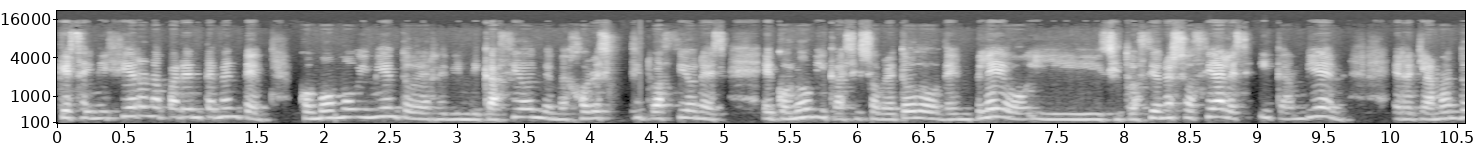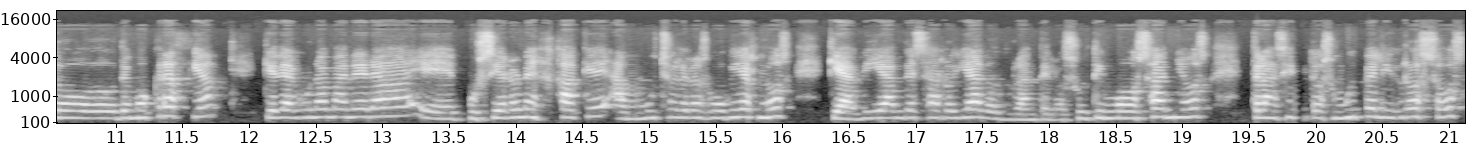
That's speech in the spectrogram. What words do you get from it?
que se iniciaron aparentemente como un movimiento de reivindicación de mejores situaciones económicas y sobre todo de empleo y situaciones sociales y también reclamando democracia, que de alguna manera eh, pusieron en jaque a muchos de los gobiernos que habían desarrollado durante los últimos años tránsitos muy peligrosos,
